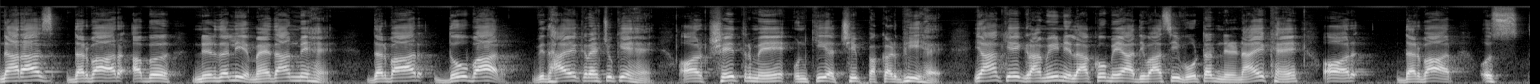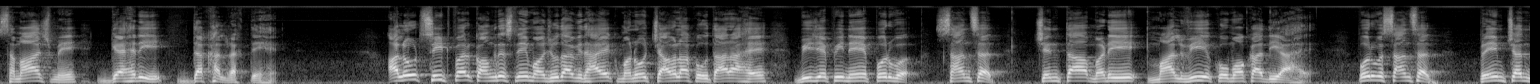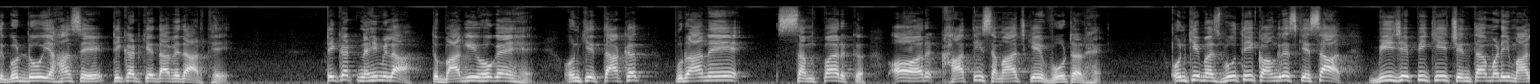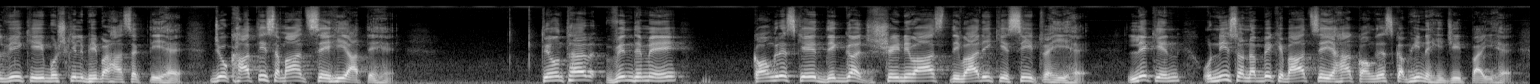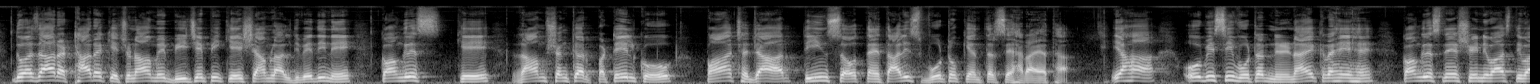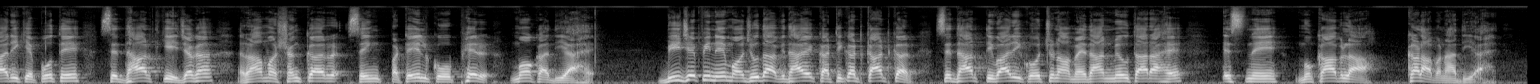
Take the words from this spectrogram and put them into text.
नाराज़ दरबार अब निर्दलीय मैदान में है। दरबार दो बार विधायक रह चुके हैं और क्षेत्र में उनकी अच्छी पकड़ भी है। यहाँ के ग्रामीण इलाकों में आदिवासी वोटर निर्णायक हैं और दरबार उस समाज में गहरी दखल रखते हैं। अलोट सीट पर कांग्रेस ने मौजूदा विधायक मनोज चावला को उतारा है। बीजेपी ने पूर्व सांसद चिंतामणि मालवीय को मौका दिया है। पूर्व सांसद प्रेमचंद गुड्डू यहाँ से टिकट के दावेदार थे। टिकट नहीं मिला तो बागी हो गए हैं। उनकी ताकत, पुराने संपर्क और खाती समाज के वोटर हैं। उनकी मजबूती कांग्रेस के साथ बीजेपी की चिंतामणि मालवीय की मुश्किल भी बढ़ा सकती है, जो खाती समाज से ही आते हैं। त्योंथर विंध्य में कांग्रेस के दिग्गज श्रीनिवास तिवारी की सीट रही है। लेकिन 1990 के बाद से यहाँ कांग्रेस कभी नहीं जीत पाई है। 2018 के चुनाव में बीजेपी के श्यामलाल द्विवेदी ने कांग्रेस के रामशंकर पटेल को 5,343 वोटों के अंतर से हराया था। यहाँ ओबीसी वोटर निर्णायक रहे हैं। कांग्रेस ने श्रीनिवास तिवारी के पोते सिद्धार्थ की जगह रामशंकर सिंह पटेल को फिर मौका दिया है। बीजेपी ने मौजूदा विधायक का टिकट काटकर सिद्धार्थ तिवारी को चुनाव मैदान में उतारा है। इसने मुकाबला कड़ा बना दिया है।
